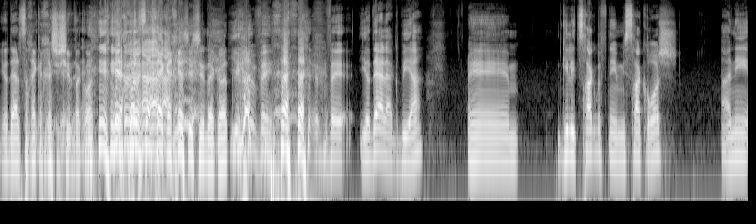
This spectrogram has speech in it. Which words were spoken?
יודע לשחק אחרי 60 דקות. יכול לשחק אחרי 60 דקות. ויודע להגביה. אמ, גיל יצחק בפנים, משחק ראש. אני,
